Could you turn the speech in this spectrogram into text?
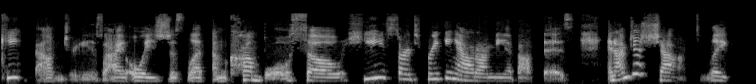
keep boundaries. I always just let them crumble. So he starts freaking out on me about this. And I'm just shocked. Like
